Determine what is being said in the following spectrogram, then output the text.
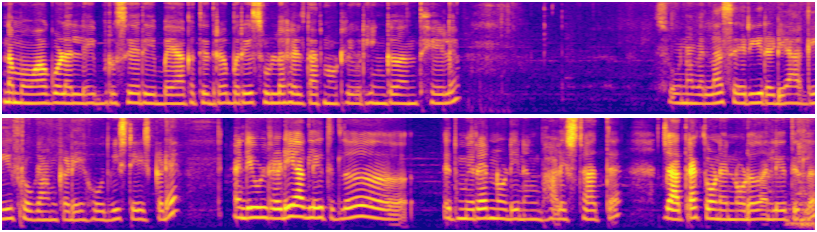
ನಮ್ಮ ಅವ್ವಗಳಲ್ಲಿ ಇಬ್ಬರು ಸೇರಿ ಬೈಯಾಕತ್ತಿದ್ರು ಬರೀ ಸುಳ್ಳು ಹೇಳ್ತಾರೆ ನೋಡ್ರಿ ಇವ್ರು ಹಿಂಗೆ ಅಂತ ಹೇಳಿ. ಸೊ ನಾವೆಲ್ಲ ಸೇರಿ ರೆಡಿಯಾಗಿ ಪ್ರೋಗ್ರಾಮ್ ಕಡೆ ಹೋದ್ವಿ ಸ್ಟೇಜ್ ಕಡೆ. ಆ್ಯಂಡ್ ಇವಳು ರೆಡಿ ಆಗ್ಲಿತ್ತಿದ್ಲು, ಇದು ಮಿರರ್ ನೋಡಿ ನಂಗೆ ಭಾಳ ಇಷ್ಟ ಆತ್ತೆ. ಜಾತ್ರೆಗೆ ತೊಗೊಂಡೇನು ನೋಡು ಅನ್ಲಿತ್ತಿದ್ಲು.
